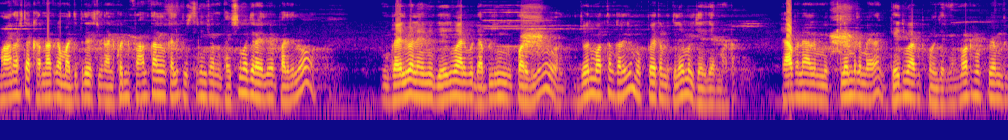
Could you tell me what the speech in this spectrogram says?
మహారాష్ట్ర కర్ణాటక మధ్యప్రదేశ్ లాంటి కొన్ని ప్రాంతాలను కలిపి విస్తరించి ఉన్న దక్షిణ మధ్య రైల్వే పరిధిలో రైల్వే లైన్ గేజ్ మార్పు డబ్లింగ్ పరుగులు జోన్ మొత్తం కలిగి ముప్పై తొమ్మిది కిలోమీటర్లు జరిగాయి అనమాట యాభై నాలుగు కిలోమీటర్ల మేర గేజ్ మార్కెట్ పనులు జరిగాయి. నూట ముప్పై ఎనిమిది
